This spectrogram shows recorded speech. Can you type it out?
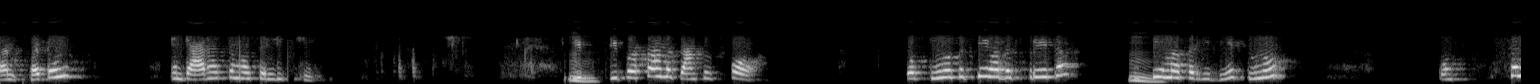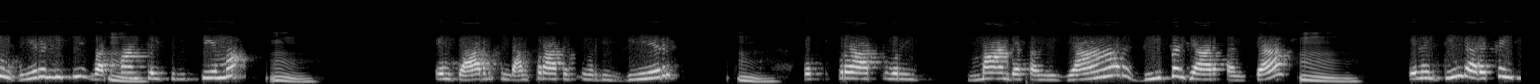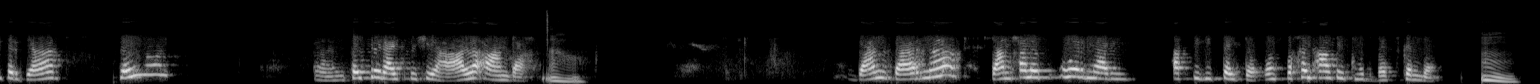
Dan bid ons en daarna sing ons 'n liedjie. Die mm. die programme dan so voor. Ons doen ons het tema bespreking. Die mm. tema vir die week doen ons. Ons sing weer 'n liedjie wat mm. aansluit by die tema. Mm en daar en dan praat ons oor die weer. Mm. Ons praat oor die maande van die jaar, wie vir jaar vandag. Mm. En indien daar 'n kindjie vir jaar sien ons en sy kry daai spesiale aandag. Ja. Dan daarna, dan gaan ons oor na die aktiwiteite. Ons begin altyd met wiskunde. Mm.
